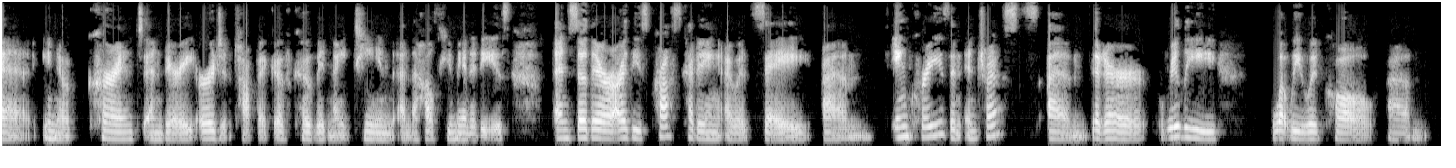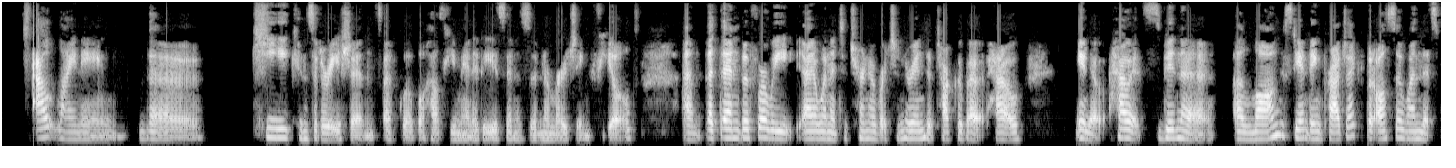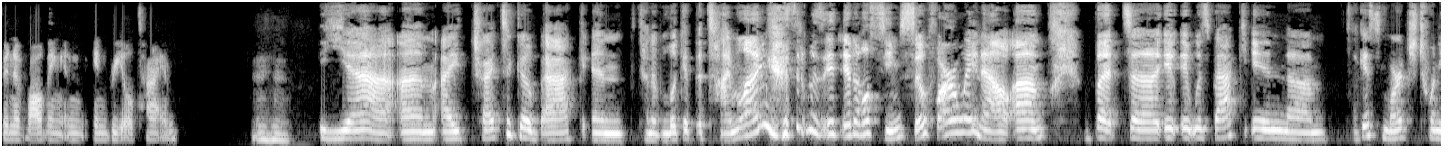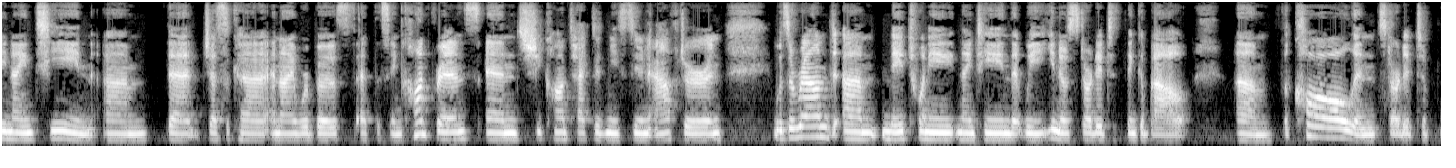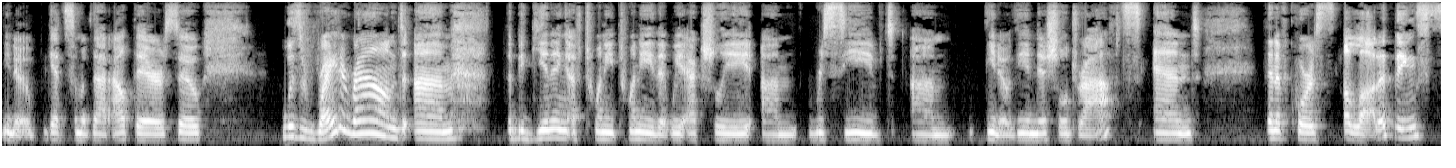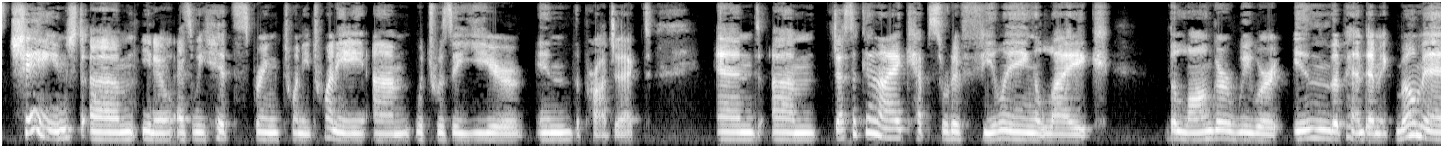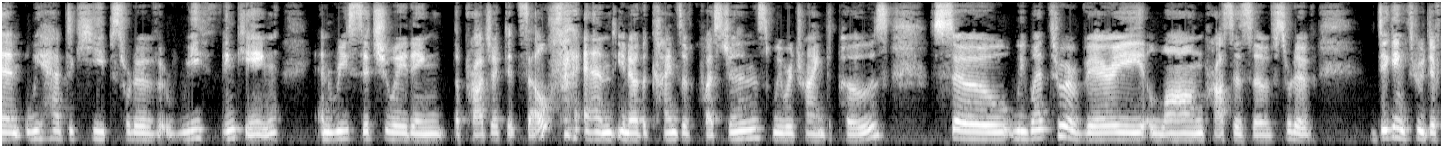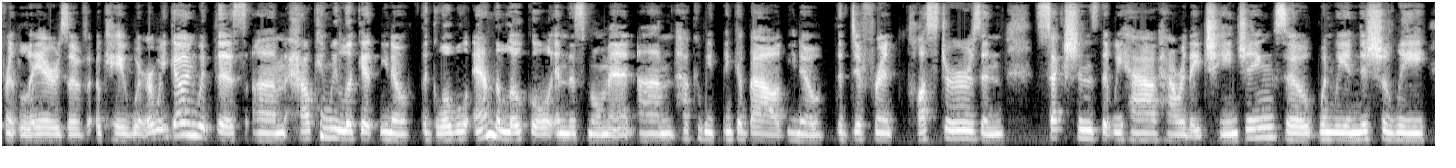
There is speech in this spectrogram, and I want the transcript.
Uh, you know, current and very urgent topic of COVID 19 and the health humanities. And so there are these cross cutting, I would say, um, inquiries and interests um, that are really what we would call um, outlining the key considerations of global health humanities and as an emerging field. Um, but then before we, I wanted to turn over to Narin to talk about how, you know, how it's been a, a long standing project, but also one that's been evolving in, in real time. Mm-hmm. Yeah, um, I tried to go back and kind of look at the timeline because it was it, it, all seems so far away now. Um, but uh, it, it, was back in um, I guess March 2019 um, that Jessica and I were both at the same conference, and she contacted me soon after, and it was around um, May 2019 that we you know started to think about um, the call and started to you know get some of that out there. So was right around um, the beginning of 2020 that we actually um, received, um, you know, the initial drafts. And then, of course, a lot of things changed, um, you know, as we hit spring 2020, um, which was a year in the project. And um, Jessica and I kept sort of feeling like the longer we were in the pandemic moment, we had to keep sort of rethinking and resituating the project itself and, you know, the kinds of questions we were trying to pose. So we went through a very long process of sort of digging through different layers of okay where are we going with this? Um, how can we look at you know the global and the local in this moment? Um, how can we think about you know the different clusters and sections that we have? How are they changing? So when we initially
